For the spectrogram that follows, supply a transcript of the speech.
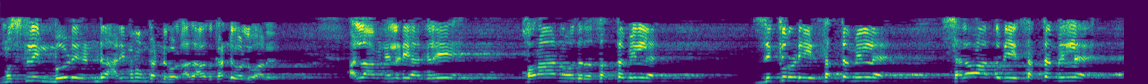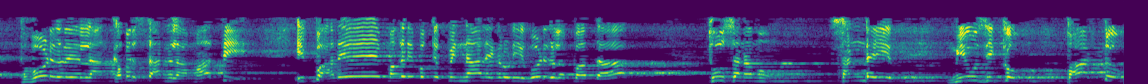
முஸ்லிம் வீடு என்று அறிமுகம் கண்டுகொள் அதாவது கண்டுகொள்வார்கள். அல்லாவின் நெல்லடியார்களே குரான் ஓதுற சத்தம் இல்ல. ஜிக்கருடைய சத்தம் இல்ல. செலவாத்துடைய சத்தம் இல்ல. வீடுகளை எல்லாம் கபிரிஸ்தான்களா மாத்தி இப்ப அதே மகரிப்புக்கு பின்னால் எங்களுடைய வீடுகளை பார்த்தா தூசணமும் சண்டையும் மியூசிக்கும் பாட்டும்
